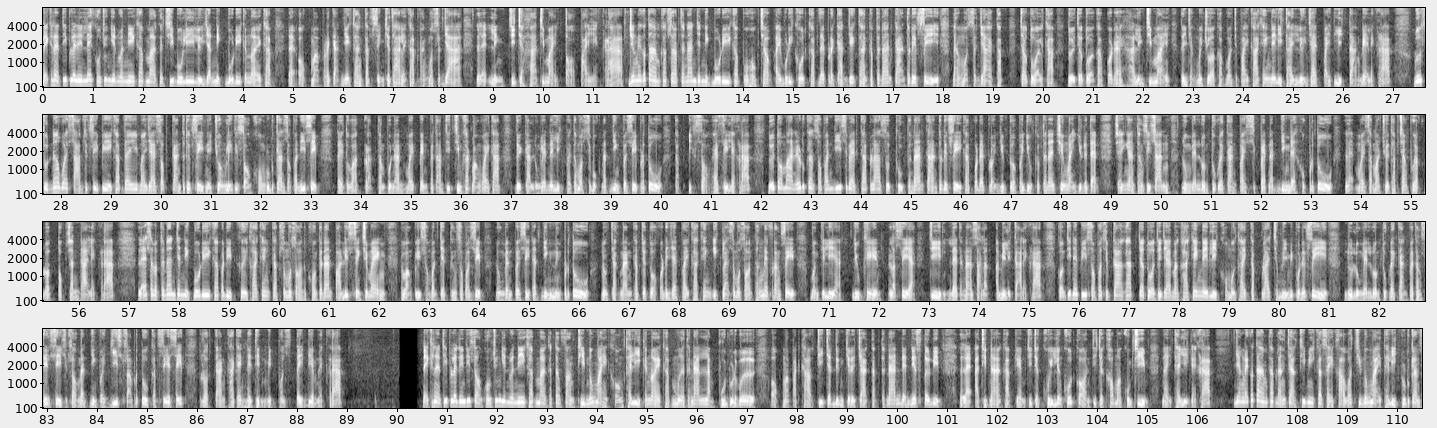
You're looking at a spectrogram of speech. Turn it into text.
ในขณะที่ประเด็นแรกของช่วงเย็นวันนี้ครับมากันชิบูรีหรือยันนิกบูรีกันหน่อยครับได้ออกมาประกาศแยกทางกับสิงห์เชยท่าเลยครับหลังหมดสัญญา และเล็งที่จะหาที่ใหม่ต่อไปเลยครับอย่างไรก็ตามครับสำหรับทางด้านยันนิกบูรีครับผู้หกชาวไอวอรี่โคสครับได้ประกาศแยกทางกับทางด้านการทะเลซีหลังหมดสัญญากับเจ้าตัวเลยครับโดยเจ้าตัวครับก็ได้หาเล็งที่ใหม่ แต่ยังไม่ชัวร์ครับว่าจะไปค้าแข่งในลีกไทย หรือย้ายไปลีกต่างแดนเลยครับล่าสุดหน้าวัย 34 ปีครับได้มาย้ายซบการทะเลซีในช่วงลีกที่ 2 ของฤดูกาล 2020 แต่ทว่ากลับทำผลงานไม่เป็นไปตามที่จิมคาดหวังไว้ครับ โดยการลงเล่นในลีกไปทั้งหมด 16 นัดยิงไป 4 ประตูกับอีก 2 แอสซิสต์เลยครับ โดยต่อมาในฤดูกาล 2021 ครับล่าสุดถูกทางด้านการทะเลซีครับก็ได้ปล่อยยืมตัวไปอยู่กับทางด้านเชียงใหม่ยูไนเต็ดใช้งานทั้งซีซั่นลงเล่นรวมทุกรายการไป 18 นัดยิงได้ 6 ประตู และไม่สามารถช่วยทัพช้างเผือกลดตกชั้นได้เลยครับ และสำหรับทางด้านยันนิกบูรีครับอดีตเคยค้าแข่งกับสโมสรของทางด้านปารีสเซงต์แชร์แมงระหว่างปี 2007 ถึง 2010 ลงเล่นไป 4 นัดยิง 1 ประตู นอกจากนั้นครับเจ้าตัวก็ได้ย้ายไปค้าแข่งอีกหลายสโมสรทั้งในฝรั่งเศส บังเกเลีย ยูเครน รัสเซียจีนและทางด้านสหรัฐอเมริกาเลยครับ ก่อนที่ในปี 2019 ครับ เจ้าตัวจะย้ายมาค้าแข่งในลีกของเมืองไทยกับราชบุรีมิตรผลเอฟซีดูลงเล่นรวมทุกรายการไปทั้งสิ้น 42 นัดยิงไป 23 ประตูกับเสียซิตตลอดการค้าแข่งในถิ่นมิตรผลสเตเดียมเลยครับ ในขณะที่ประเด็นที่ 2 ของช่วงเย็นวันนี้ครับมากันทางฝั่งทีมน้องใหม่ของไทยลีกกันหน่อยครับ เมื่อทางด้านลำพูนรเวอร์ ออกมาปัดข่าวที่จะดึงเจรจากับทางด้านเดนเนียสเตอร์ดิตและอาทิตย์หน้าครับเตรียมที่จะคุยเรื่องโค้ดก่อนที่จะเข้ามาคุมทีมในไทยลีกนะครับ อย่างไรก็ตามครับหลังจากที่มีกระแสข่าวว่าทีมน้องใหม่ไทยลีกฤดูกาล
